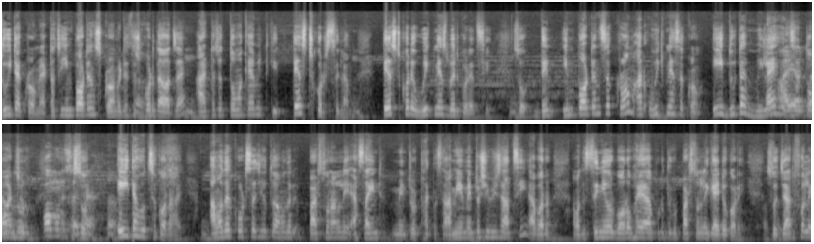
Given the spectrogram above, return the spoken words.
দুইটা ক্রম। একটা হচ্ছে ইম্পর্টেন্স ক্রম এটা করে দেওয়া যায়। আর একটা হচ্ছে তোমাকে আমি কি টেস্ট করছিলাম। টেস্ট করে উইকনেস বের করেছি। সো দেন ইম্পর্টেন্সের ক্রম আর উইকনেসের ক্রম। এই দুইটা মিলাই হচ্ছে তোমার জন্য। So, হ্যাঁ, হ্যাঁ। এইটা হচ্ছে করা হয়। আমাদের কোর্সে যেহেতু আমাদের পার্সোনালি অ্যাসাইন্ড মেন্টর থাকতেছে আমি মেন্টরশিপ হিসেবে আছি আবার আমাদের সিনিয়র বড় ভাইয়া পার্সোনালি গাইডও করে। সো যার ফলে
